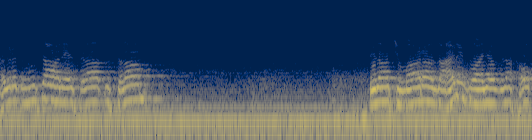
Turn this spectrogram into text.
حضرت موسیٰ علیہ السلام اذا چمارا ظاہر ہے کہ آجا خوف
